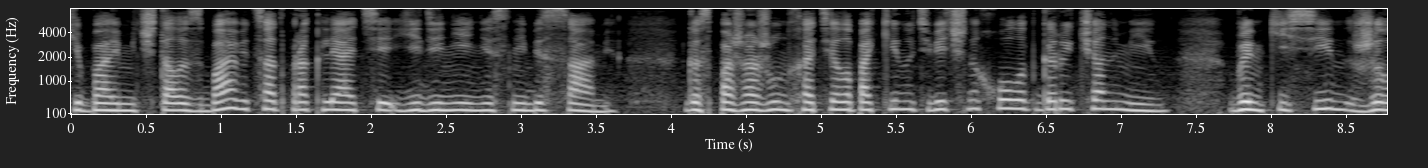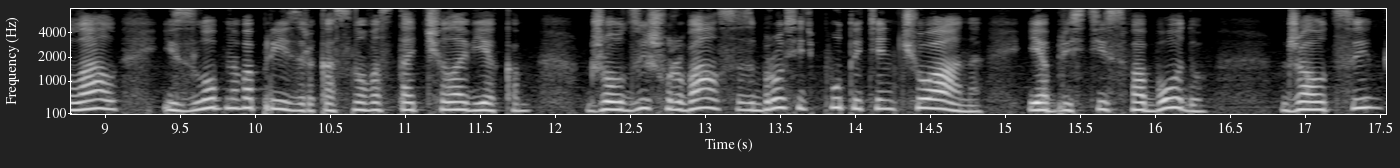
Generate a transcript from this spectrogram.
Ебай мечтал избавиться от проклятия единения с небесами. Госпожа Жун хотела покинуть вечный холод горы Чанмин. Вэн Кисин желал из злобного призрака снова стать человеком. Джоу Цзыш урвался сбросить путы Тянчуана и обрести свободу. Джао Цин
